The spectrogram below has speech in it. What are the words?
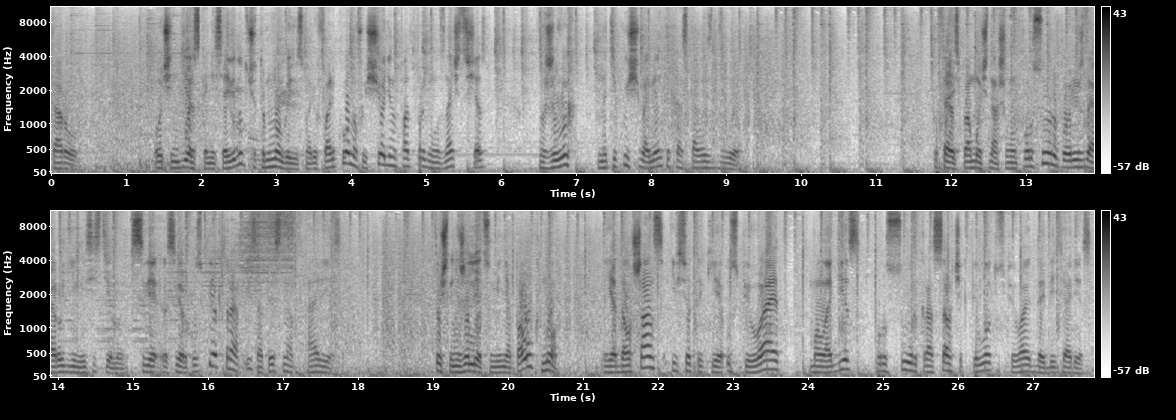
второго. Очень дерзко они себя ведут, что-то много здесь, смотрю, фальконов, еще один подпрыгнул, значит сейчас в живых на текущий момент их осталось двое. Пытаясь помочь нашему Пурсуру, повреждая орудийные системы сверху спектра и, соответственно, Ареса. Точно не жилец у меня паук, но я дал шанс и все-таки успевает. Молодец, Пурсуер, красавчик, пилот успевает добить Ареса.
